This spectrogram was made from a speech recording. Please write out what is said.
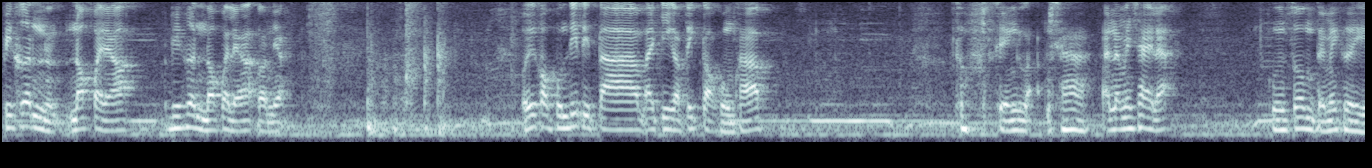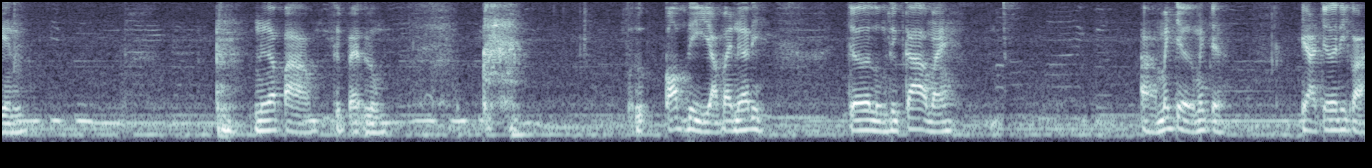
พี่เคลื่อนน็อกไปแล้ว พี่เคลื่อนน็อกไปแล้วตอนเนี้ยเฮ้ยขอบคุณที่ติดตามไอจีกับทิกตอกผมครับ ส้มเสียงหลามชาอันนั้นไม่ใช่แล้วคุณส้มแต่ไม่เคยเห็น เนื้อเปล่าสิบแปดหลุมกอฟดีอย่าไปเนื้อดิ เจอหลุมสิบเก้าไหมอ่า ไม่เจอไม่เจอ อย่าเจอดีกว่า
